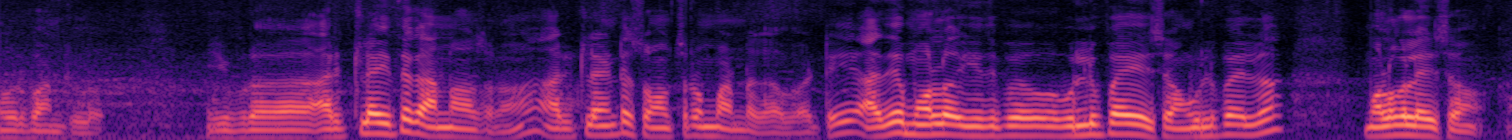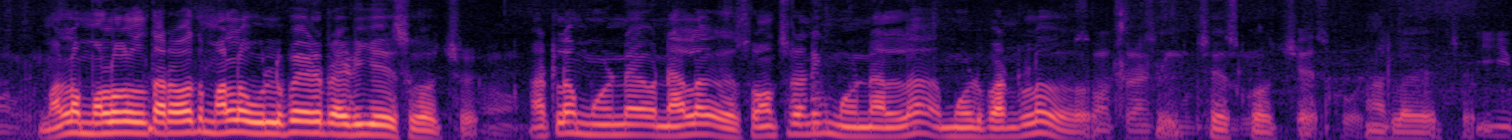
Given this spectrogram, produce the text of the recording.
మూడు పంటలు. ఇప్పుడు అరిట్లు అయితే అనవసరం. అరిట్లు అంటే సంవత్సరం పంట కాబట్టి అదే మొల ఇది ఉల్లిపాయ వేసాం. ఉల్లిపాయలో మొలకలు వేసాం మళ్ళీ మొలకల తర్వాత మళ్ళీ ఉల్లిపాయ రెడీ చేసుకోవచ్చు. అట్లా మూడు నె- నెల సంవత్సరానికి మూడు నెలల మూడు పంటలు చేసుకోవచ్చు. అట్లా ఈ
